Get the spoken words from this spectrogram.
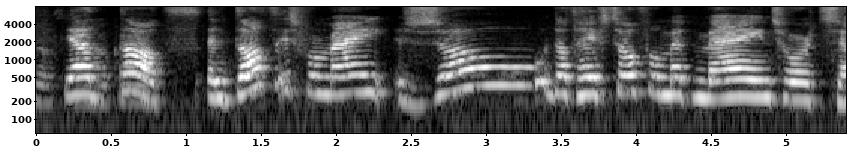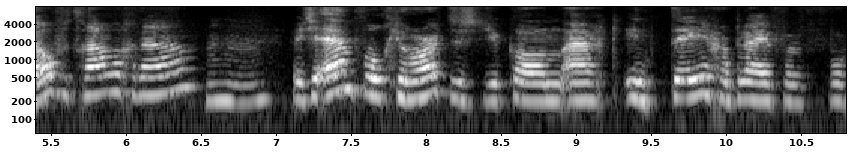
Dat ja, dat. En dat is voor mij zo. Dat heeft zoveel met mijn soort zelfvertrouwen gedaan. mhm. Weet je, en volg je hart. Dus je kan eigenlijk integer blijven voor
